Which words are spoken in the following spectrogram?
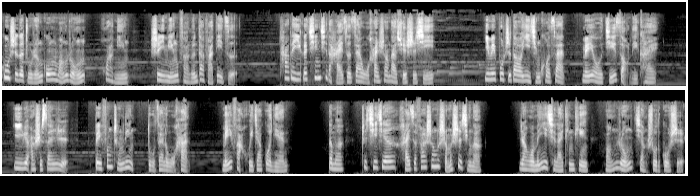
故事的主人公王荣，化名，是一名法轮大法弟子。他的一个亲戚的孩子在武汉上大学实习，因为不知道疫情扩散，没有及早离开。一月二十三日，被封城令堵在了武汉，没法回家过年。那么这期间，孩子发生了什么事情呢？让我们一起来听听王蓉讲述的故事。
